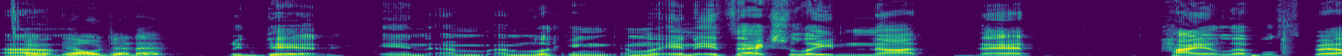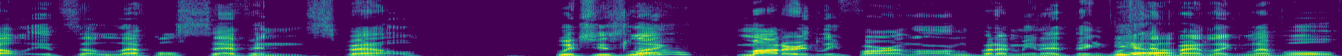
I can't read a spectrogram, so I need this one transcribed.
Um, oh, oh, did it? It did, and I'm I'm looking. I'm and it's actually not that high a level spell. It's a level seven spell, which is like Oh. moderately far along. But I mean, I think what's Yeah. that by like level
